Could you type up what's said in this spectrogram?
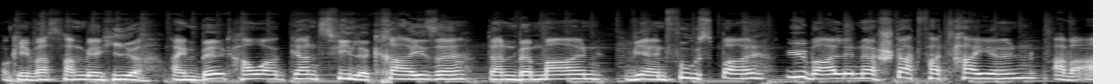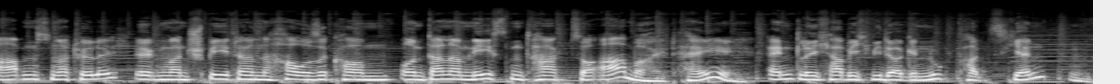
Okay, was haben wir hier? Ein Bildhauer, ganz viele Kreise, dann bemalen wie ein Fußball, überall in der Stadt verteilen, aber abends natürlich, irgendwann später nach Hause kommen und dann am nächsten Tag zur Arbeit. Hey, endlich habe ich wieder genug Patienten.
